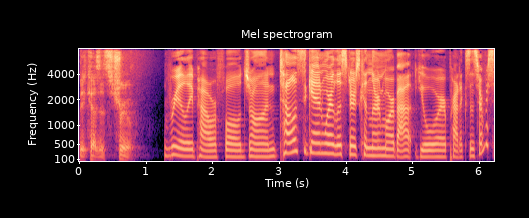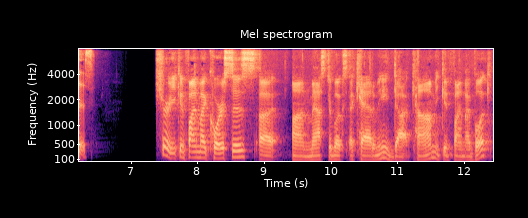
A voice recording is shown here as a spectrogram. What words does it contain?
because it's true. Really powerful, John. Tell us again where listeners can learn more about your products and services. Sure, you can find my courses uh, on masterbooksacademy.com. You can find my book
